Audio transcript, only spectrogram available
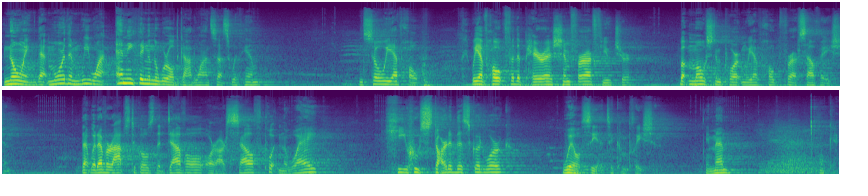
knowing that more than we want anything in the world, God wants us with Him. And so we have hope. We have hope for the parish and for our future. But most important, we have hope for our salvation. That whatever obstacles the devil or ourself put in the way, he who started this good work will see it to completion. Amen? Amen. Okay.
